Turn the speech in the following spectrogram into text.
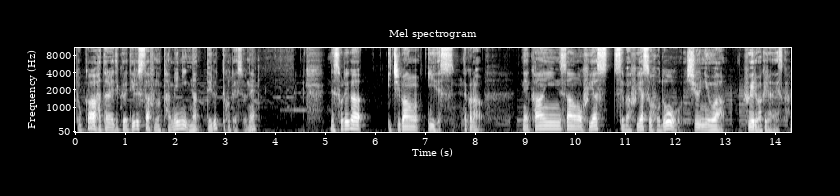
とか働いてくれているスタッフのためになってるってことですよね。でそれが一番いいです。だからね会員さんを増やせば増やすほど収入は増えるわけじゃないですか。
